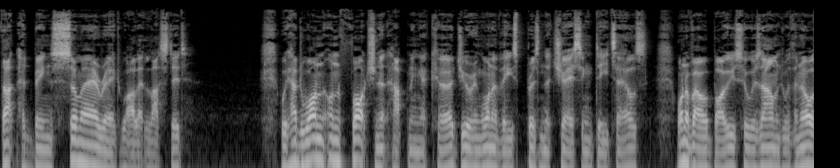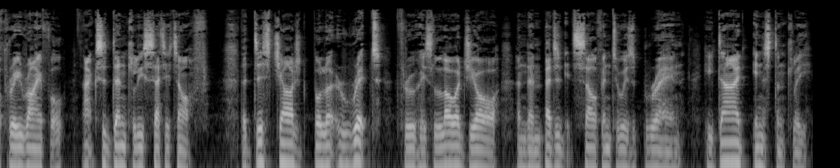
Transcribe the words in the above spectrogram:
That had been some air raid while it lasted. We had one unfortunate happening occur during one of these prisoner chasing details. One of our boys, who was armed with an 03 rifle, accidentally set it off. The discharged bullet ripped through his lower jaw and embedded itself into his brain. He died instantly.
